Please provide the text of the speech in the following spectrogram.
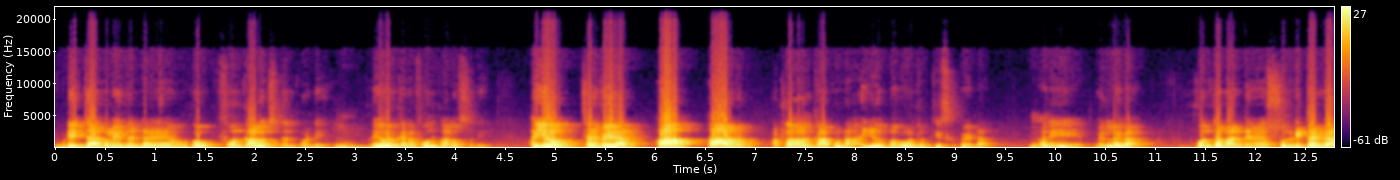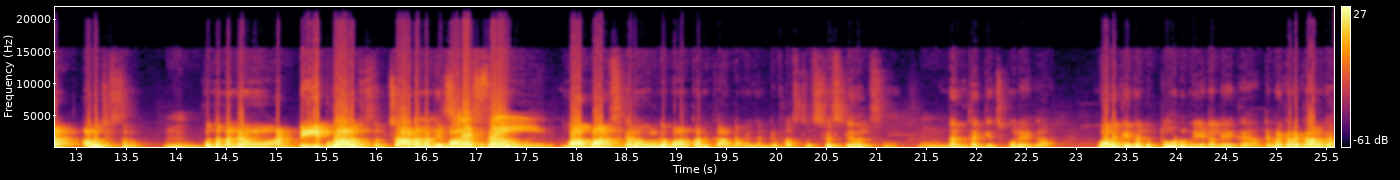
ఇప్పుడు ఎగ్జాంపుల్ ఏంటంటే ఒక ఫోన్ కాల్ వచ్చింది అనుకోండి. ఇప్పుడు ఎవరికైనా ఫోన్ కాల్ వస్తుంది. అయ్యో చనిపోయిరా? హా హా అంటారు. అట్లా కాకుండా అయ్యో భగవంతుడు తీసుకుపోయాడా? అని మెల్లగా కొంతమంది ఏమో సున్నితంగా ఆలోచిస్తారు. కొంతమంది ఏమో డీప్గా ఆలోచిస్తారు చాలా మంది మానసిక మానసిక రోగులుగా మారటానికి కారణం ఏంటంటే ఫస్ట్ స్ట్రెస్ లెవెల్స్. దాన్ని తగ్గించుకోలేక వాళ్ళకి ఏంటంటే తోడు నీడ లేక అంటే రకరకాలుగా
